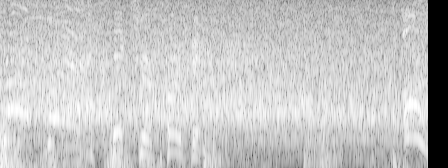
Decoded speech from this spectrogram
Frog splash! Picture perfect. Ooh!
